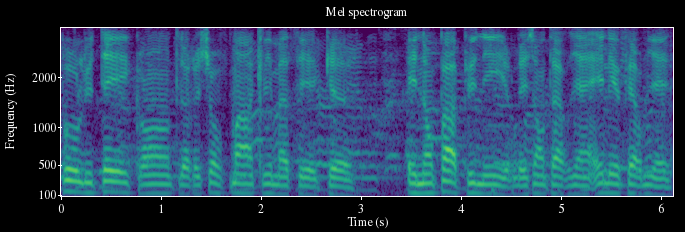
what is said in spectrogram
pour lutter contre le réchauffement climatique et non pas punir les Ontariens et les fermiers.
